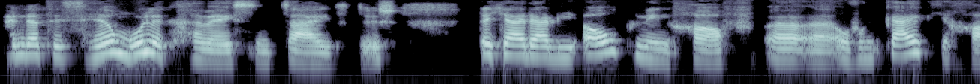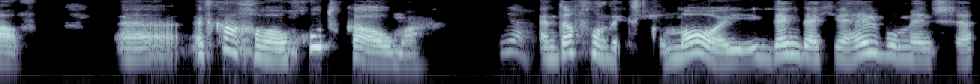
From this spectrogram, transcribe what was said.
En dat is heel moeilijk geweest een tijd. Dus dat jij daar die opening gaf, uh, of een kijkje gaf. Uh, het kan gewoon goed komen. Ja. En dat vond ik zo mooi. Ik denk dat je een heleboel mensen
